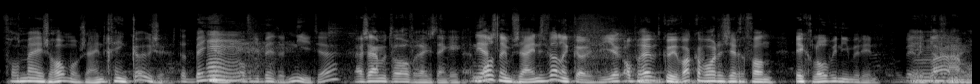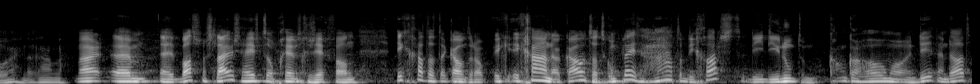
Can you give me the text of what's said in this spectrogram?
Volgens mij is homo zijn geen keuze. Dat ben je Mhm. of je bent het niet. Hè? Daar zijn we het wel over eens, denk ik. Ja. Moslim zijn is wel een keuze. Je, op een gegeven moment kun je wakker worden en zeggen van... ik geloof hier niet meer in. Ben je Daar klaar gaan we hoor, daar gaan we. Maar ehm, eh, Bas van Sluis heeft op een gegeven moment gezegd van... Ik ga dat account erop. Ik, ik ga een account dat compleet haat op die gast. Die, die noemt hem kankerhomo en dit en dat.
